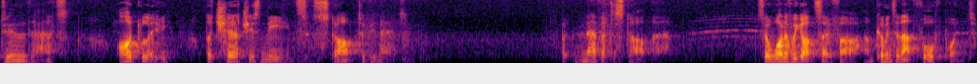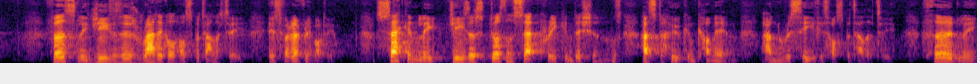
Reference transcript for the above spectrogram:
do that, oddly, the church's needs start to be met. But never to start there. So, what have we got so far? I'm coming to that fourth point. Firstly, Jesus' radical hospitality is for everybody. Secondly, Jesus doesn't set preconditions as to who can come in and receive his hospitality. Thirdly,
